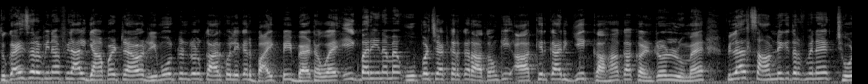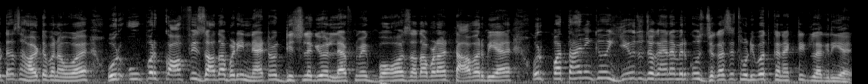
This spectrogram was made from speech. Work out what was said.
तो गाई सर, अभी ना फ़िलहाल यहाँ पर ड्राइवर रिमोट कंट्रोल कार को लेकर बाइक पे ही बैठा हुआ है। एक बार ही ना मैं ऊपर चेक कर आता हूँ कि आखिरकार ये कहाँ का कंट्रोल रूम है। फ़िलहाल सामने की तरफ़ में ना एक छोटा सा हट बना हुआ है और ऊपर काफ़ी ज़्यादा बड़ी नेटवर्क डिश लगी हुई है। लेफ़्ट में एक बहुत ज़्यादा बड़ा टावर भी है और पता नहीं क्यों ये जो जगह है ना मेरे को उस जगह से थोड़ी बहुत कनेक्टेड लग रही है।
